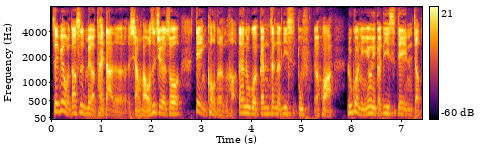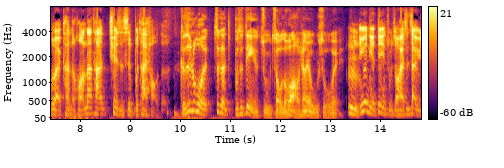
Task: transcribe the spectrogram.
这边我倒是没有太大的想法，我是觉得说电影扣得很好，但如果跟真的历史不符的话，如果你用一个历史电影的角度来看的话，那它确实是不太好的。可是如果这个不是电影的主轴的话，好像又无所谓。嗯，因为你的电影主轴还是在于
